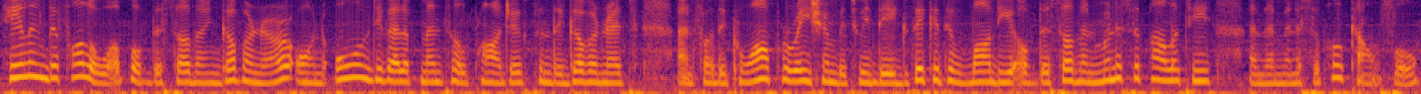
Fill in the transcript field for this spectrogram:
hailing the follow-up of the Southern Governor on all developmental projects in the governorate and for the cooperation between the executive body of the Southern Municipality and the Municipal Council.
